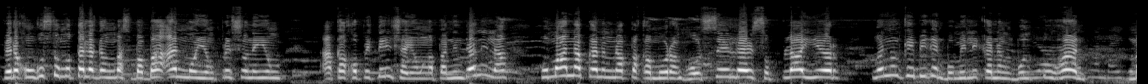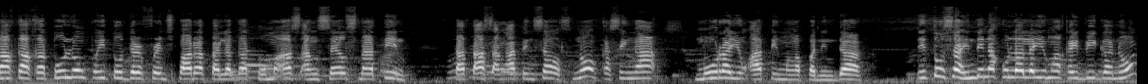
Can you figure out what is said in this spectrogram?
Pero kung gusto mo talagang mas babaan mo yung presyo na yung uh, kakompetensya, yung mga paninda nila, humanap ka ng napakamurang wholesaler, supplier, Ngayon kaibigan, bumili ka ng bultuhan. Makakatulong po ito, dear friends, para talaga tumaas ang sales natin. Tataas ang ating sales, no? Kasi nga, mura yung ating mga paninda. dito sa, hindi na ko lalayo mga kaibigan, no?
